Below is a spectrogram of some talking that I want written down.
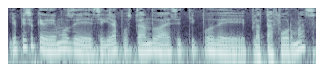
Yo pienso que debemos de seguir apostando a ese tipo de plataformas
